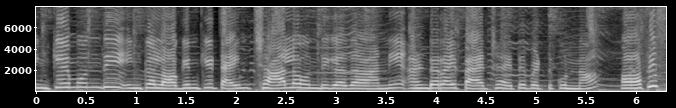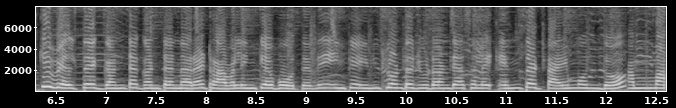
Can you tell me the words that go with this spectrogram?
ఇంకేముంది? ఇంకా లాగిన్కి టైం చాలా ఉంది కదా అని అండర్ ఐ ప్యాచ్ అయితే పెట్టుకున్నా. ఆఫీస్కి వెళ్తే గంట గంటన్నర ట్రావెలింగ్ ఇంకే పోతుంది ఇంకా ఇంట్లో ఉంటే చూడండి అసలు ఎంత టైం ఉందో. అమ్మా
